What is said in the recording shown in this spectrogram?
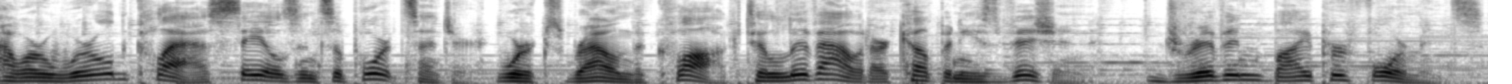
Our world class sales and support center works round the clock to live out our company's vision, driven by performance.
